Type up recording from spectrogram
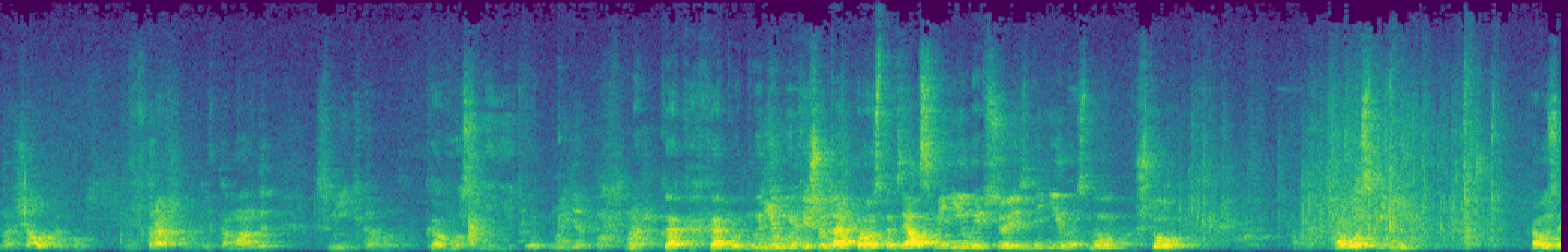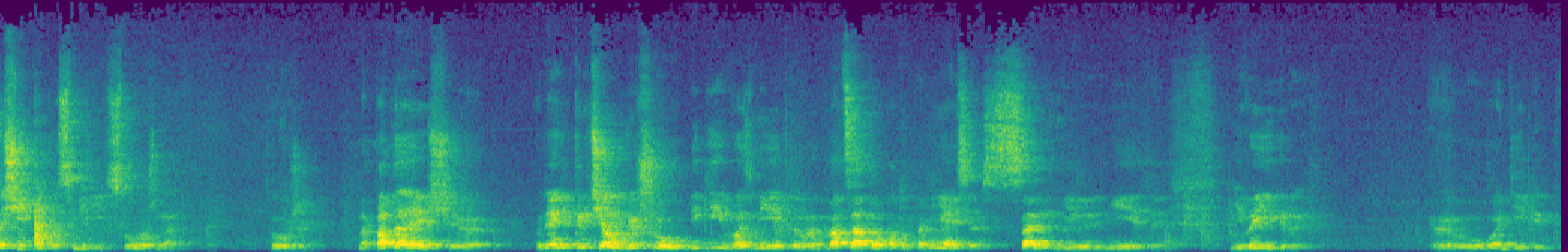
начала какого ну, страшного для команды сменить кого-то. Кого сменить? Вот Ну я просто Ну как, как вот вы Нет, думаете, что так просто взял, сменил и все изменилось? Ну что? Кого сменить? Защитника сменить? Сложно. Тоже. Нападающего. Вот я кричал Ершову, беги, возьми этого 20-го, потом поменяйся. Савин не, не, это, не выигрывает э, у Антипенко.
